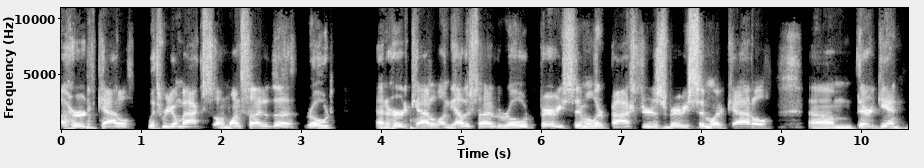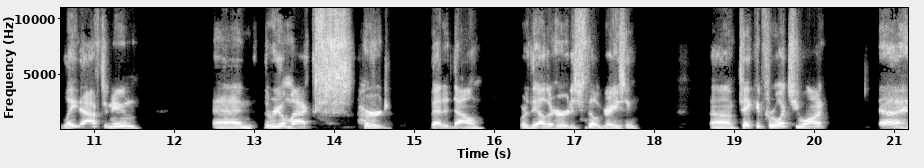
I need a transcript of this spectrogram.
a herd of cattle with Rio Max on one side of the road and a herd of cattle on the other side of the road. Very similar pastures, very similar cattle. Um, there again, late afternoon, and the Rio Max herd bedded down where the other herd is still grazing. Um, take it for what you want uh,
